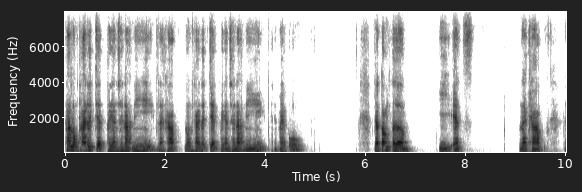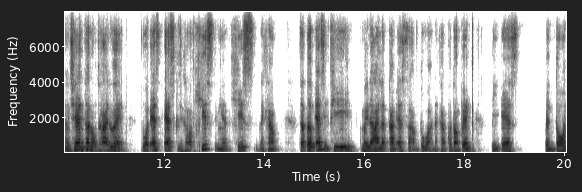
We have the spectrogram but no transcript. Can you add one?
ถ้าลงท้ายด้วย 7 พยัญชนะนี้นะครับ ลงท้ายด้วย 7 พยัญชนะนี้เห็นไหม o จะต้องเติม es นะครับ อย่างเช่นถ้าลงท้ายด้วยตัว ss คือคำว่า kiss อย่างเงี้ย kiss นะครับ จะเติม s อีกทีไม่ได้แล้วการ s 3 ตัวนะครับ ก็ต้องเป็น es เป็นต้น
